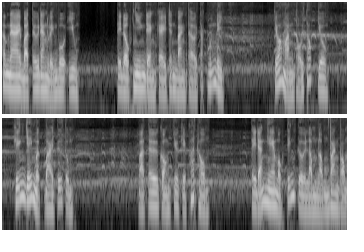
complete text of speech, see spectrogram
Hôm nay bà Tư đang luyện bùa yêu, Thì đột nhiên đèn cầy trên bàn thờ tắt ngúm đi. Gió mạnh thổi tóc vô, Khiến giấy mực bay tứ tung. Bà Tư còn chưa kịp hết hồn, Thì đã nghe một tiếng cười lồng lộng vang vọng.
